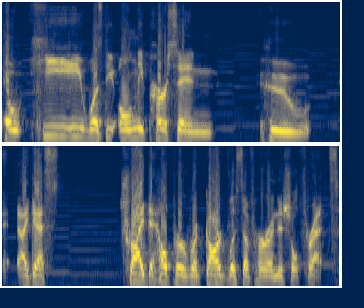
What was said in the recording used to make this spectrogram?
so he was the only person who, I guess, tried to help her regardless of her initial threats.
